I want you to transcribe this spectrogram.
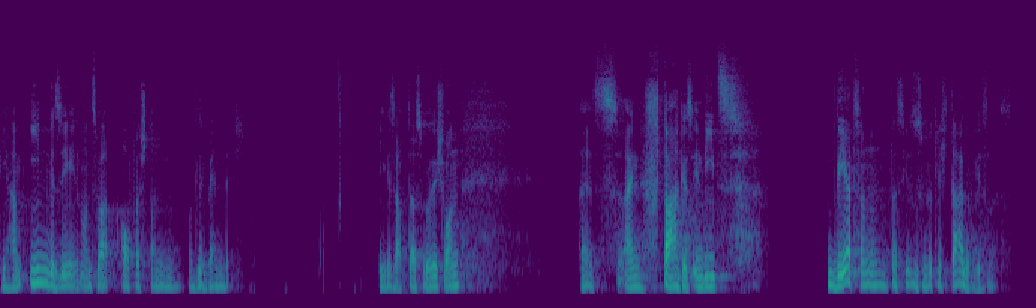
die haben ihn gesehen und zwar auferstanden und lebendig. Wie gesagt, das würde ich schon als ein starkes Indiz werten, dass Jesus wirklich da gewesen ist.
